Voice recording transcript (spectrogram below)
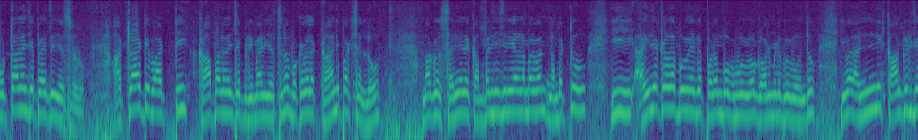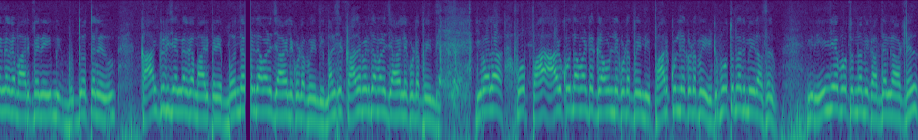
కొట్టాలని చెప్పి ప్రయత్నం చేస్తున్నారు అట్లాంటి వాటి కాపాడాలని చెప్పి డిమాండ్ చేస్తున్నాం. ఒకవేళ కాని పక్షంలో మాకు సరైన కంపెన్సేషన్ ఇవ్వాలి నెంబర్ వన్ నెంబర్ టూ ఈ ఐదు ఎకరాల భూమి ఏదో పొరంబోకు భూమి గవర్నమెంట్ భూమి ఉందో ఇవాళ అన్ని కాంక్రీట్ జంగల్గా మారిపోయినాయి. మీకు బుద్ధి వస్తలేదు. కాంక్రీట్ జంగల్గా మారిపోయినాయి. బొంద పెడదామని జాగా లేకుండా పోయింది. మనిషి కాల పెడదామని జాగా లేకుండా పోయింది. ఇవాళ ఓ పా ఆడుకుందామంటే గ్రౌండ్ లేకుండా పోయింది. పార్కులు లేకుండా పోయి ఎటు పోతున్నది మీరు అసలు? మీరు ఏం చేయబోతున్నారో మీకు అర్థం కావట్లేదు.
